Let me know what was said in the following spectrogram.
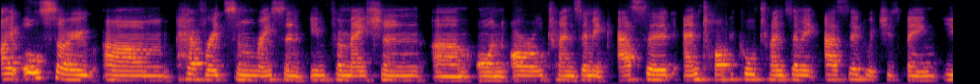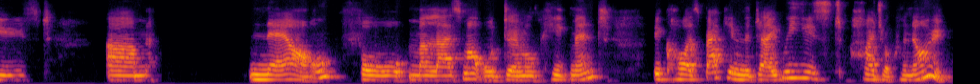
I also um, have read some recent information um, on oral tranexamic acid and topical tranexamic acid, which is being used now for melasma or dermal pigment because back in the day we used hydroquinone.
